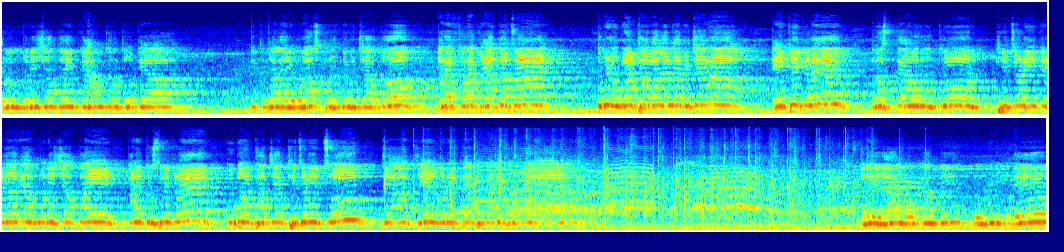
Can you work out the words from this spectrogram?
म्हणून मनीषाताई काम करत होत्या. मी तुम्हाला एवढाच प्रश्न विचारतो. अरे फरक यातच आहे. तुम्ही उबाठावाल्यांना विचारा. एकीकडे रस्त्यावर उतरून खिचडी देणाऱ्या मनीषा ताई आणि दुसरीकडे उभाठाचे खिचडी चोर जे आज जेलमध्ये त्या ठिकाणी बसले अरे या लोकांनी कोविडमध्ये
